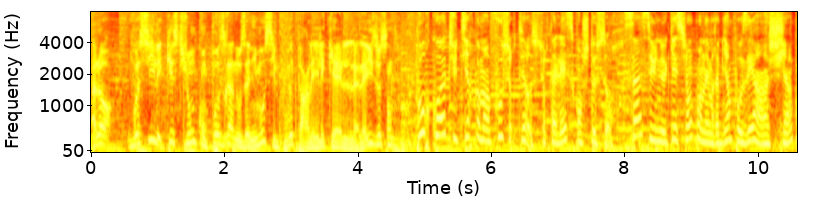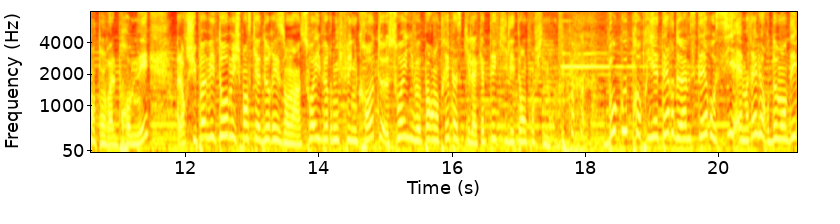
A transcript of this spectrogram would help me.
Alors, voici les questions qu'on poserait à nos animaux s'ils pouvaient parler. Lesquelles? La liste de Sandy. Pourquoi tu tires comme un fou sur, ta laisse quand je te sors? Ça, c'est une question qu'on aimerait bien poser à un chien quand on va le promener. Alors, je suis pas veto, mais je pense qu'il y a deux raisons. hein. Soit il veut renifler une crotte, soit il veut pas rentrer parce qu'il a capté qu'il était en confinement. Beaucoup de propriétaires de hamsters aussi aimeraient leur demander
